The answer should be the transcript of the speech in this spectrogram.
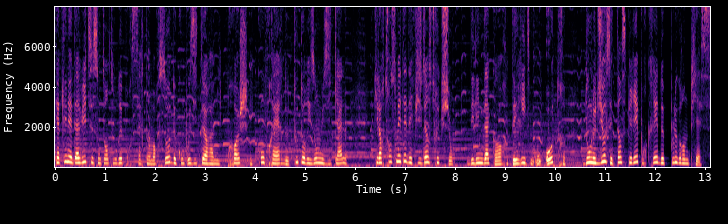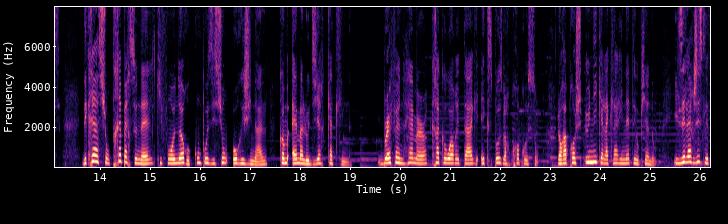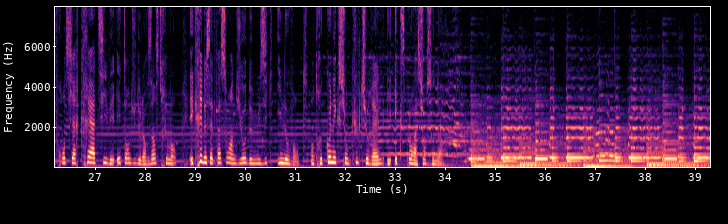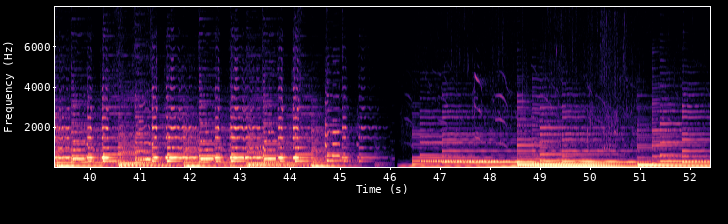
Kathleen et David se sont entourés pour certains morceaux de compositeurs amis proches et confrères de tout horizon musical qui leur transmettaient des fiches d'instruction, des lignes d'accords, des rythmes ou autres, dont le duo s'est inspiré pour créer de plus grandes pièces. Des créations très personnelles qui font honneur aux compositions originales, comme aime à le dire Kathleen. Breath Hammer, Krakauer et Tag exposent leurs propres sons, leur approche unique à la clarinette et au piano. Ils élargissent les frontières créatives et étendues de leurs instruments et créent de cette façon un duo de musique innovante, entre connexion culturelle et exploration sonore.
